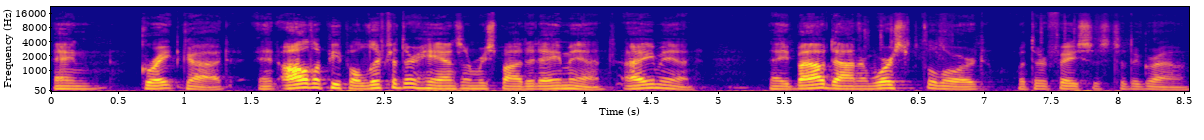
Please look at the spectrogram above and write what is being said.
and great God. And all the people lifted their hands and responded, Amen. Amen. They bowed down and worshiped the Lord with their faces to the ground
